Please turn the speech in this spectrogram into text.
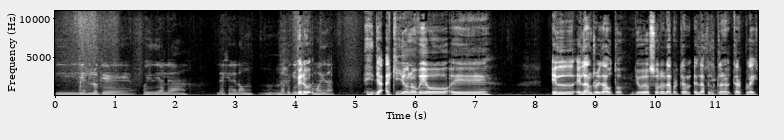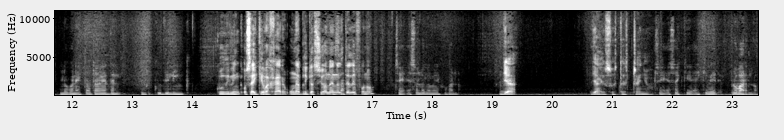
y es lo que hoy día le ha, le ha generado un- una pequeña Pero- incomodidad. Eh, ya, aquí yo no veo eh, el, el Android Auto. Yo veo solo el Apple, el Apple Sí. CarPlay. Lo conecta a través del, del QD Link. QD Link. O sea, hay que bajar una aplicación en el teléfono. Sí, eso es lo que me dijo Carlos. Ya. Ya, eso está extraño. Sí, eso es que hay que ver, probarlo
